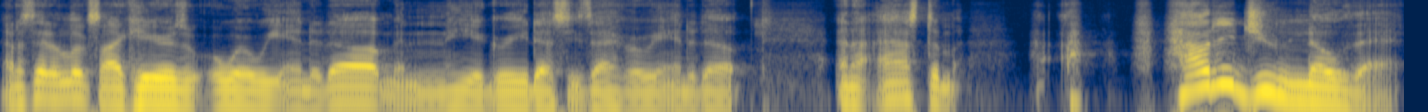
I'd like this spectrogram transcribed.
And I said, "It looks like here's where we ended up." And he agreed. That's exactly where we ended up. And I asked him, "How did you know that?"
